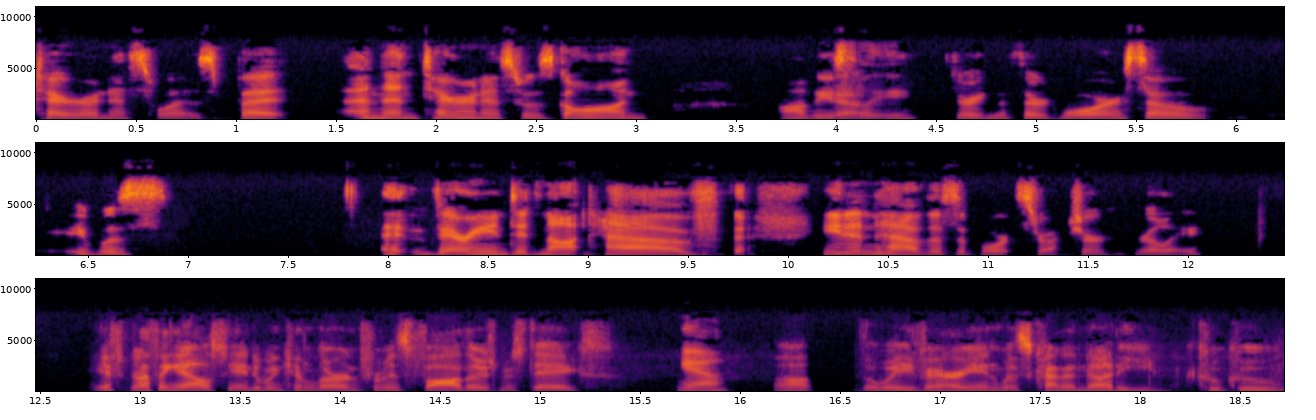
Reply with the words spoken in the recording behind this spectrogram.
Terenas was, but and then Terenas was gone, obviously during the Third War. So it was Varian did not have he didn't have the support structure really. if nothing else, Anduin can learn from his father's mistakes. Yeah, Uh, the way Varian was kind of nutty, cuckoo,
